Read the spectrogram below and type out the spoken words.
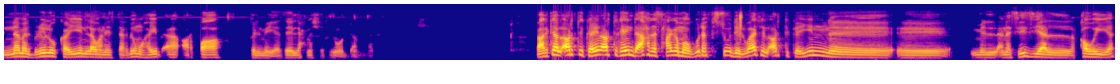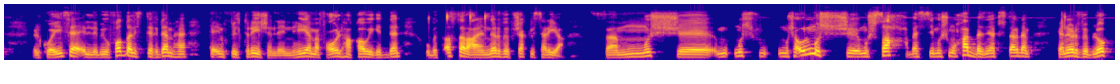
إنما ال prilocaine لو هنستخدمه هيبقى 4% زي اللي إحنا شايفينه قدامنا ده. بعد كده ال articaine ال articaine ده أحدث حاجة موجودة في السوق دلوقتي ال articaine من ال anesthesia القوية الكويسة اللي بيفضل استخدامها ك infiltration لأن هي مفعولها قوي جدا وبتأثر على ال nerve بشكل سريع. فمش مش مش هقول مش مش صح بس مش محبذ إن هي تستخدم ك nerve block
